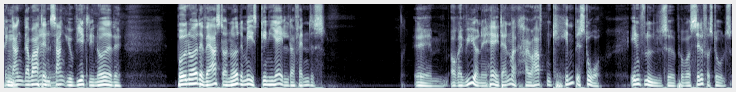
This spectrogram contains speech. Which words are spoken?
Dengang der var mm. den sang jo virkelig noget af det, både noget af det værste og noget af det mest geniale, der fandtes. Øhm, og revyerne her i Danmark har jo haft en kæmpe stor indflydelse på vores selvforståelse.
